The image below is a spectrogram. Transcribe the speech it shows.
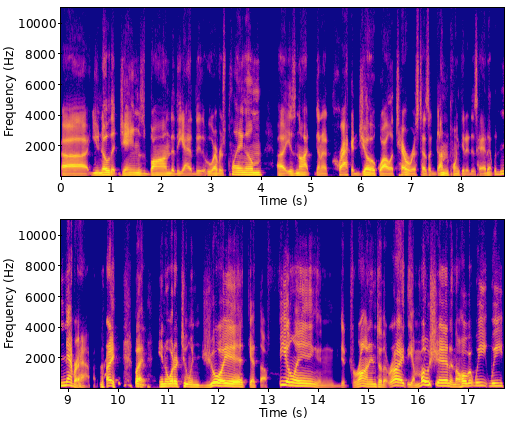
Uh, you know that James Bond, the, the whoever's playing him, uh, is not going to crack a joke while a terrorist has a gun pointed at his head. That would never happen, right? But in order to enjoy it, get the feeling and get drawn into the right, the emotion and the whole, but we we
